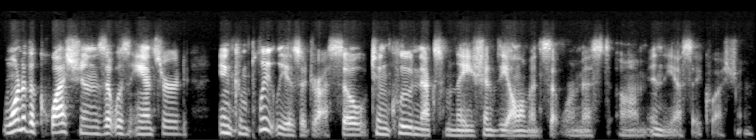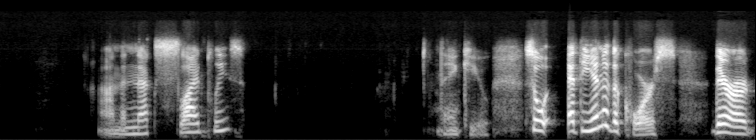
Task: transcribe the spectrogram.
one of the questions that was answered incompletely is addressed. So to include an explanation of the elements that were missed um, in the essay question. On the next slide, please. Thank you. So at the end of the course, there are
